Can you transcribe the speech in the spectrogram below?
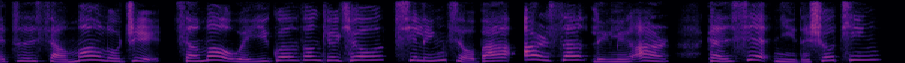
来自小茂录制，小茂唯一官方 QQ 七零九八二三零零二，感谢你的收听。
